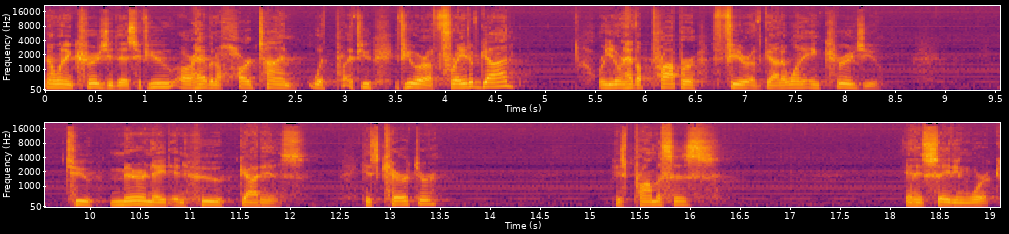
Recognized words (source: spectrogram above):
And I want to encourage you this. If you are having a hard time with, if you, if you are afraid of God or you don't have a proper fear of God, I want to encourage you to marinate in who God is His character, His promises, and His saving work.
